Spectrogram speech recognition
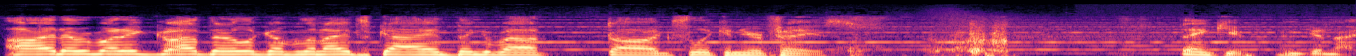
all right, everybody, go out there, look up in the night sky, and think about dogs licking your face. Thank you, and good night.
